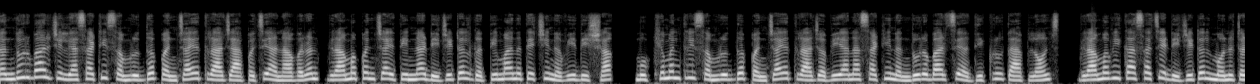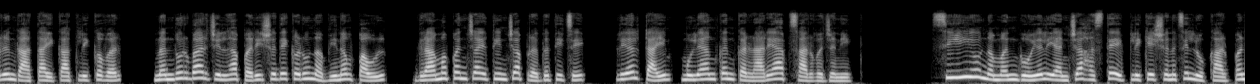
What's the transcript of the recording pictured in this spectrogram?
नंदुरबार जिल्ह्यासाठी समृद्ध पंचायत राज ॲपचे अनावरण ग्रामपंचायतींना डिजिटल गतिमानतेची नवी दिशा मुख्यमंत्री समृद्ध पंचायत राज अभियानासाठी नंदुरबारचे अधिकृत ॲप लॉन्च ग्रामविकासाचे डिजिटल मॉनिटरिंग आता एका क्लिकवर नंदुरबार जिल्हा परिषदेकडून अभिनव पाऊल ग्रामपंचायतींच्या प्रगतीचे रिअल टाईम मूल्यांकन करणारे ॲप सार्वजनिक. सीईओ नमन गोयल यांच्या हस्ते ॲप्लिकेशनचे लोकार्पण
